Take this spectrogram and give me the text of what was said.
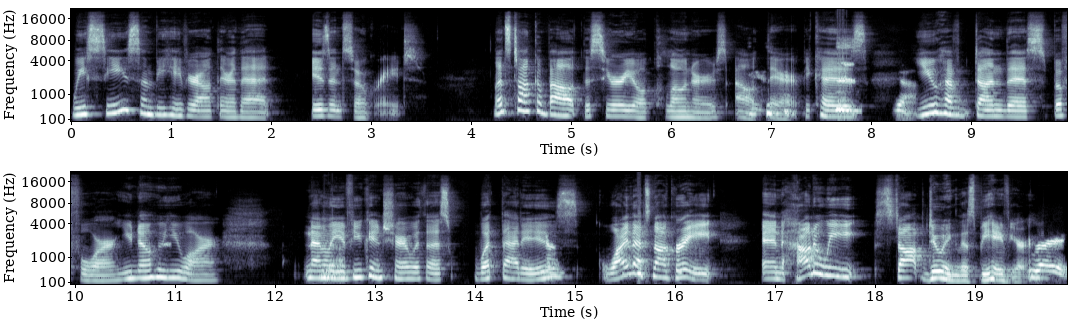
we see some behavior out there that isn't so great. Let's talk about the serial cloners out there because yeah. you have done this before. You know who you are. Natalie, yeah. if you can share with us what that is, yeah. why that's not great, and how do we stop doing this behavior? Right.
